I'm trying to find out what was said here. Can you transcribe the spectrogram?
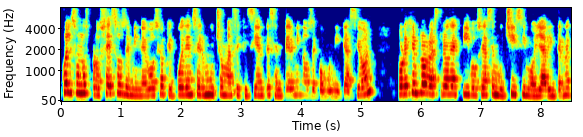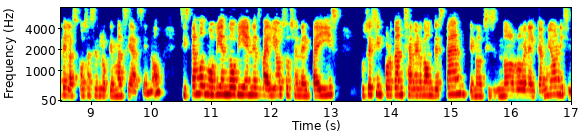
¿Cuáles son los procesos de mi negocio que pueden ser mucho más eficientes en términos de comunicación? Por ejemplo, rastreo de activos se hace muchísimo ya, de Internet de las Cosas es lo que más se hace, ¿no? Si estamos moviendo bienes valiosos en el país, pues es importante saber dónde están, que no, si no nos roben el camión y si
